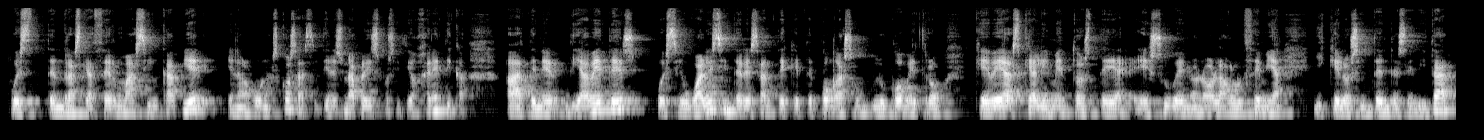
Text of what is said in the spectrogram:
pues tendrás que hacer más hincapié en algunas cosas. Si tienes una predisposición genética a tener diabetes, pues igual es interesante que te pongas un glucómetro, que veas qué alimentos te eh, suben o no la glucemia y que los intentes evitar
